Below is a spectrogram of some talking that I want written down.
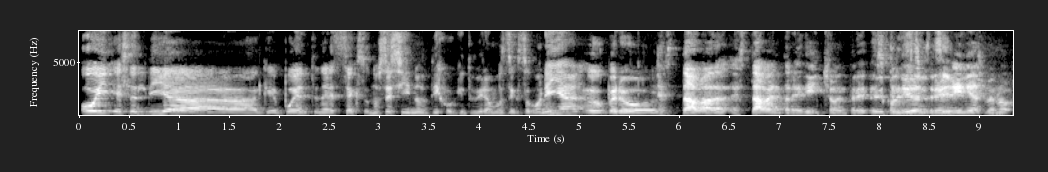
hoy es el día que pueden tener sexo. No sé si nos dijo que tuviéramos sexo con ella, eh, pero, Estaba, estaba entredicho, entre, escondido entre sí. líneas, pero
